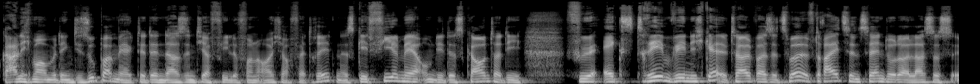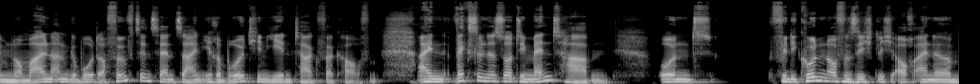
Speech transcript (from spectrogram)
Gar nicht mal unbedingt die Supermärkte, denn da sind ja viele von euch auch vertreten. Es geht vielmehr um die Discounter, die für extrem wenig Geld, teilweise 12, 13 Cent oder lass es im normalen Angebot auch 15 Cent sein, ihre Brötchen jeden Tag verkaufen. Ein wechselndes Sortiment haben und für die Kunden offensichtlich auch eine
